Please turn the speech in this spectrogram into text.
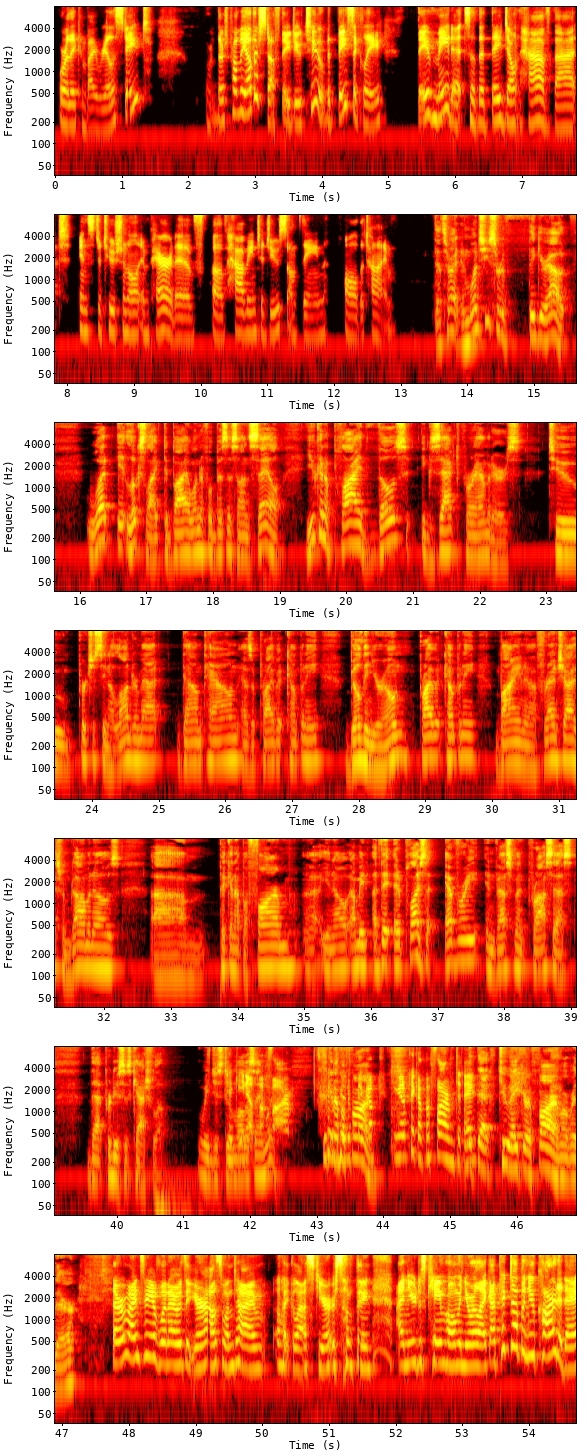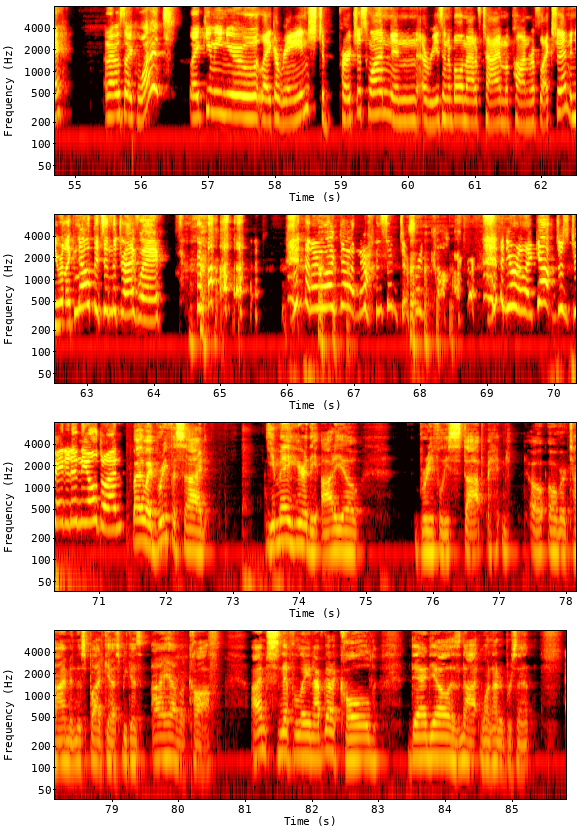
or they can buy real estate. There's probably other stuff they do too but basically they've made it so that they don't have that institutional imperative of having to do something all the time. That's right. And once you sort of figure out what it looks like to buy a wonderful business on sale, you can apply those exact parameters to purchasing a laundromat downtown as a private company, building your own private company, buying a franchise from Domino's, um, picking up a farm. Uh, you know, I mean, they, it applies to every investment process that produces cash flow. We just do picking them all the same way. Farm. Picking up a farm. Up, you're gonna pick up a farm today. Get that two acre farm over there. That reminds me of when I was at your house one time, like last year or something, and you just came home and you were like, "I picked up a new car today," and I was like, "What?" Like, you mean you like arranged to purchase one in a reasonable amount of time upon reflection? And you were like, nope, it's in the driveway. and I walked out and there was a different car. and you were like, yep, just traded in the old one. By the way, brief aside, you may hear the audio briefly stop over time in this podcast because I have a cough. I'm sniffling. I've got a cold. Danielle is not 100%.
